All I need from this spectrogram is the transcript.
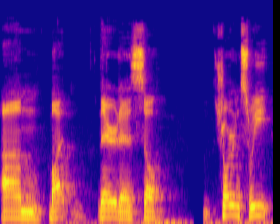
Um, but there it is. So short and sweet.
